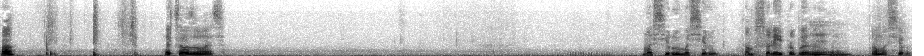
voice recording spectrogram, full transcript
А? Як це називається? Масіруй, масіруй. Там солей про, промасіруй.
